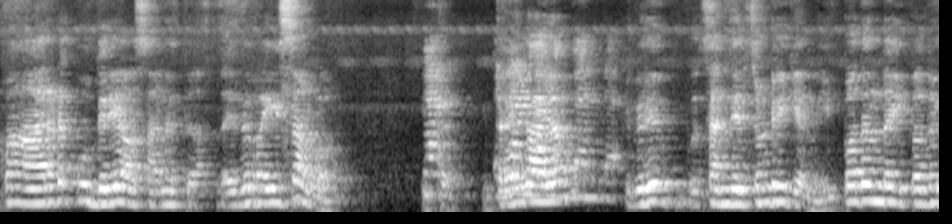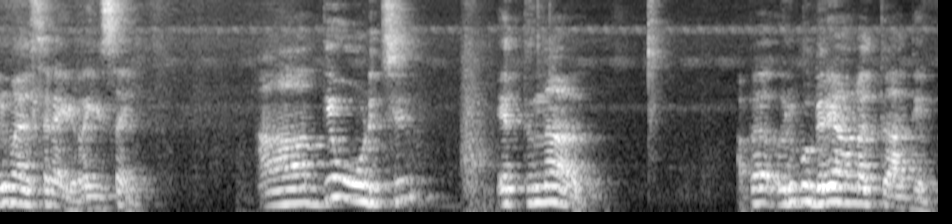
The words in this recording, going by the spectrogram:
അപ്പൊ ആരുടെ കുതിര അവസാനം എത്തുക? അതായത് റേസ് ആണല്ലോ. ഇത്രയും കാലം ഇവർ സഞ്ചരിച്ചോണ്ടിരിക്കുന്നു ഇപ്പൊ അതെന്താ? ഇപ്പൊ അതൊരു മത്സരമായി റേസായി ആദ്യം ഓടിച്ച് എത്തുന്ന ആൾ. അപ്പൊ ഒരു കുതിരയാണല്ലോ എത്തുക ആദ്യം.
